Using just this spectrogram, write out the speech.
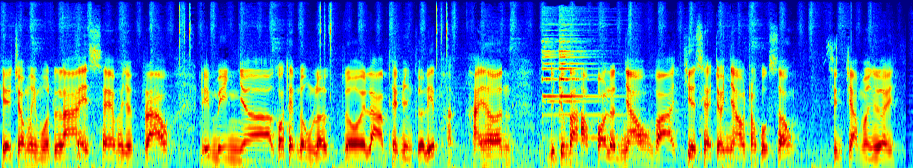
thì cho mình một like share và subscribe để mình uh, có thêm động lực rồi làm thêm những clip hay hơn để chúng ta học hỏi lẫn nhau và chia sẻ cho nhau trong cuộc sống. Xin chào mọi người.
